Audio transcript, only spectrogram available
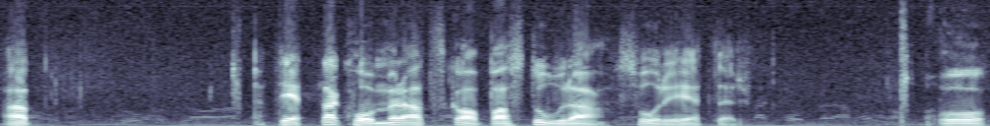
att detta kommer att skapa stora svårigheter. Och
